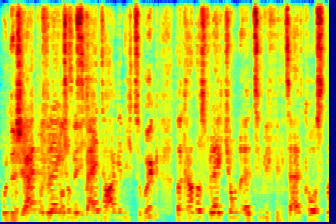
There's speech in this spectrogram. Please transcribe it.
und ihr und schreibt vielleicht schon nicht. zwei Tage nicht zurück, dann kann das vielleicht schon äh, ziemlich viel Zeit kosten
